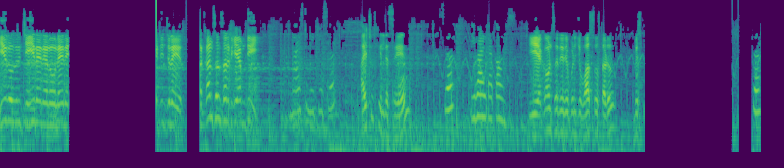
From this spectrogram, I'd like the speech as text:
ఈ రోజు నుంచి ఈయన నేను నేనే. ఇంజనీర్ కన్సర్న్స్ అన్నిటికీ MD nice to meet you sir I too feel the same sir ఇవాళ అకౌంట్స్ ఈ అకౌంట్స్ నుంచి వాసు చూస్తాడు. మిస్ సార్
